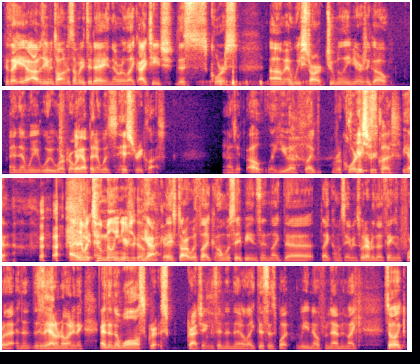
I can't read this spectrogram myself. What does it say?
Because like I was even talking to somebody today, and they were like, "I teach this course, um, and we start two million years ago, and then we we work our way up, and it was history class." And I was like, "Oh, like you have like recordings History class? Yeah. and they went two million years ago. Yeah, they start with like Homo sapiens and like the like Homo sapiens, whatever the things before that, and then they say I don't know anything, and then the wall scr- scratchings, and then they're like, this is what we know from them, and like so like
